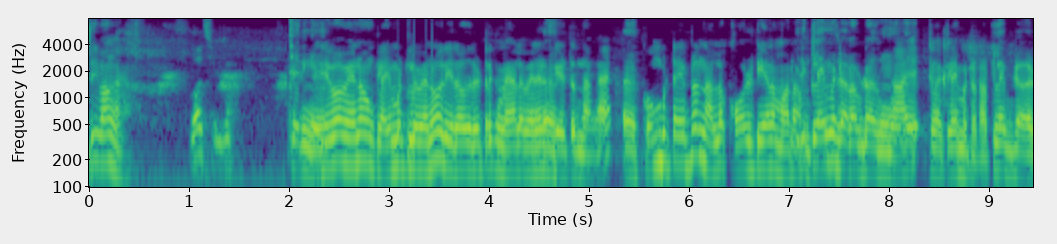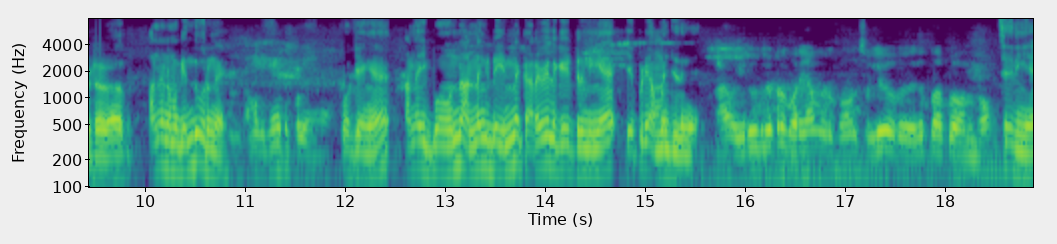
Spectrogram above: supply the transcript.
சரி வாங்க. சரிங்க. தெளிவா வேணும் கிளைமேட்ல வேணும் ஒரு இருபது லிட்டருக்கு மேல வேணும்னு கேட்டிருந்தாங்க. கொம்பு டைப்ல நல்ல குவாலிட்டியான மாடு இது கிளைமேட் அடாப்ட் ஆகுமா? கிளைமேட் கிளைமேட் அடாப்ட் ஆகும் ஆனா நமக்கு எந்த ஊருங்க? நமக்கு மேட்டு போடுங்க ஓகேங்க. ஆனா இப்போ வந்து அண்ணன்கிட்ட என்ன கறவையில கேட்டிருந்தீங்க? எப்படி அமைஞ்சதுங்க? இருபது லிட்டர் குறையாம இருக்கணும்னு சொல்லி ஒரு எதிர்பார்ப்புல வந்தோம். சரிங்க.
